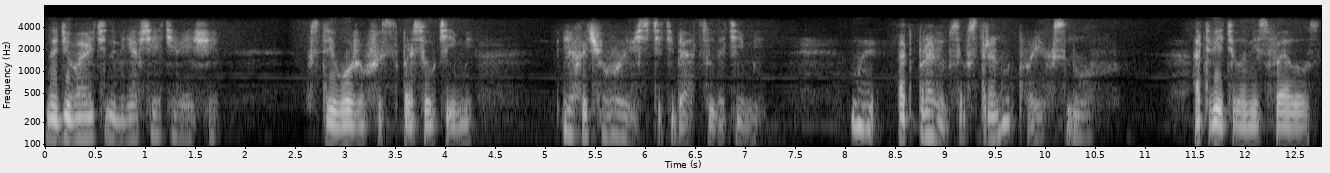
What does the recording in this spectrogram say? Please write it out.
надеваете на меня все эти вещи?» встревожившись, спросил Тимми. «Я хочу вывести тебя отсюда, Тимми. Мы отправимся в страну твоих снов», — ответила мисс Фэллоус.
